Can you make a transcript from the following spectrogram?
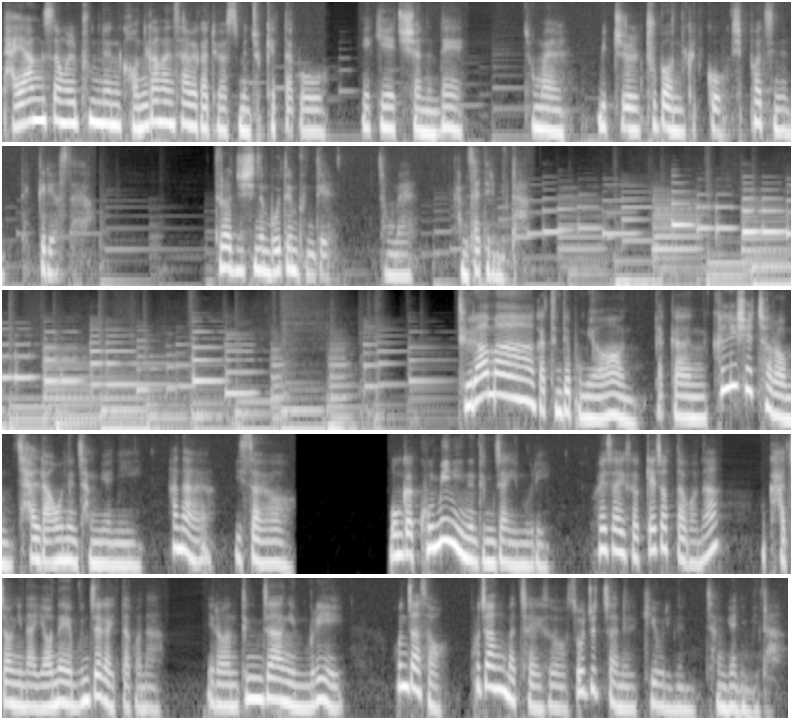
다양성을 품는 건강한 사회가 되었으면 좋겠다고 얘기해 주셨는데 정말 밑줄 두 번 긋고 싶어지는 댓글이었어요. 들어주시는 모든 분들 정말 감사드립니다. 드라마 같은 데 보면 약간 클리셰처럼 잘 나오는 장면이 하나 있어요. 뭔가 고민이 있는 등장인물이 회사에서 깨졌다거나 가정이나 연애에 문제가 있다거나 이런 등장인물이 혼자서 포장마차에서 소주잔을 기울이는 장면입니다.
